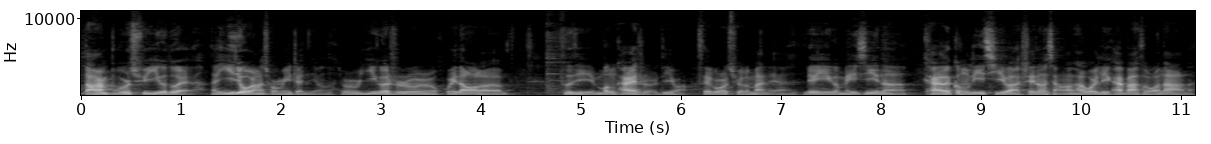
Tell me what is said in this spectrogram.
当然不是去一个队，但依旧让球迷震惊。就是一个是回到了自己梦开始的地方，C 罗去了曼联；另一个梅西呢，开的更离奇吧？谁能想到他会离开巴塞罗那呢？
